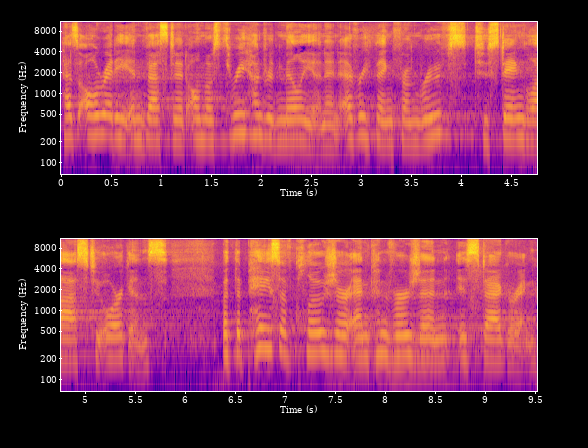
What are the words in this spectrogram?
has already invested almost 300 million in everything from roofs to stained glass to organs. But the pace of closure and conversion is staggering.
